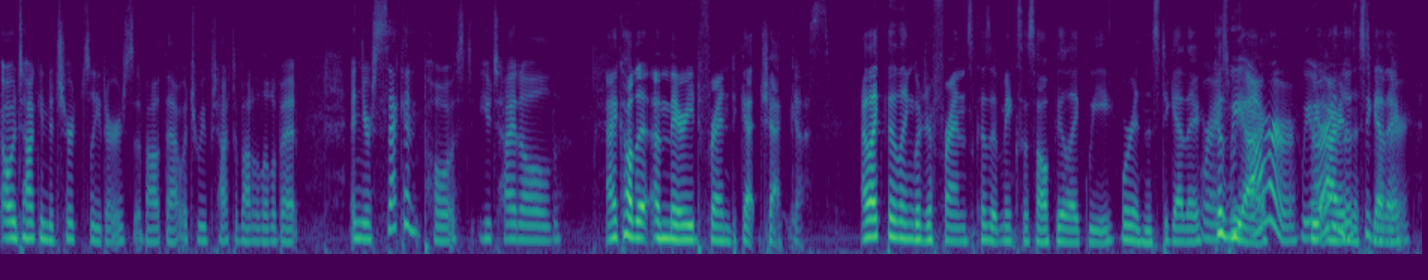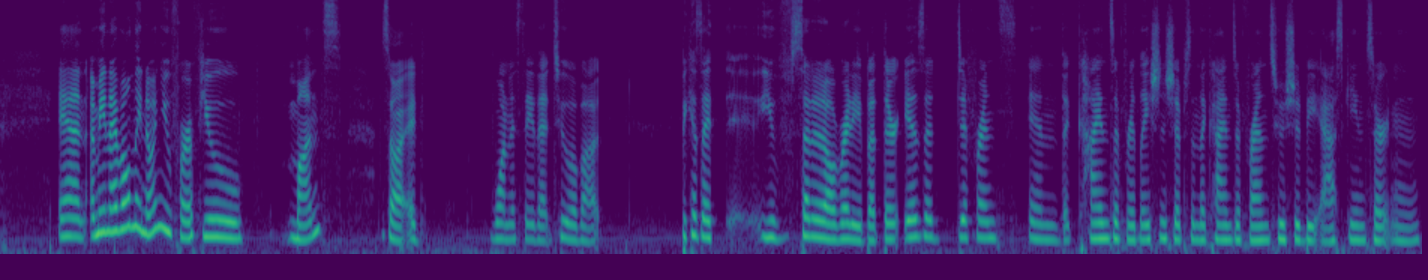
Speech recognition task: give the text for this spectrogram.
oh, and talking to church leaders about that, which we've talked about a little bit. And your second post, you titled, I called it a married friend gut check. yes, I like the language of friends because it makes us all feel like we we're in this together. right? Because we, are. we, are, in this, together. together. And I mean, I've only known you for a few months, so I want to say that too about because I you've said it already, but there is a difference in the kinds of relationships and the kinds of friends who should be asking certain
